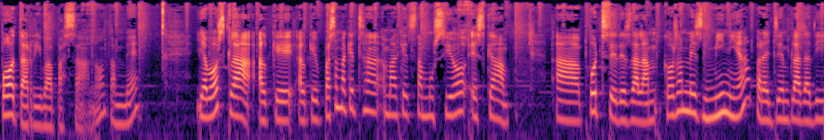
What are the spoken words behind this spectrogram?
pot arribar a passar, no?, també. Llavors, clar, el que, el que passa amb, aquest, amb aquesta emoció és que uh, pot ser des de la cosa més mínia, per exemple, de dir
